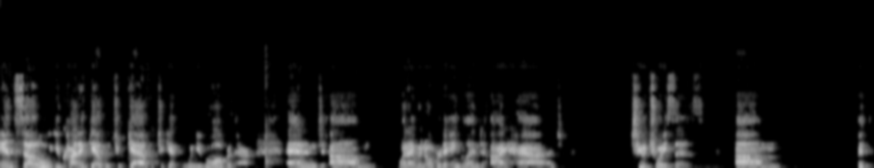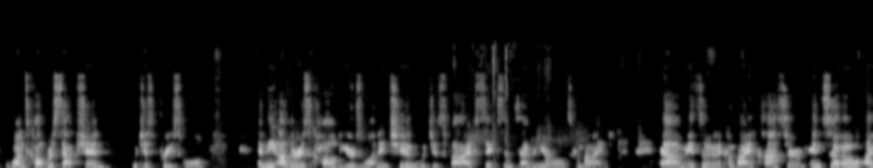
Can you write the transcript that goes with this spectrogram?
and so you kind of get what you get, what you get when you go over there. And um, when I went over to England, I had two choices. Um, it, one's called reception, which is preschool, and the other is called years one and two, which is five, six, and seven year olds combined. Um, it's in a combined classroom. And so I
